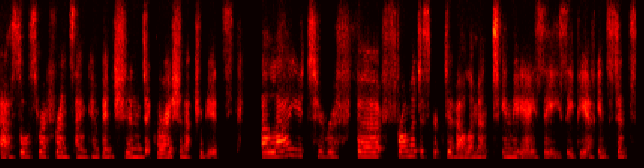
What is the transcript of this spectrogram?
uh, source reference and convention declaration attributes allow you to refer from a descriptive element in the EAC CPF instance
